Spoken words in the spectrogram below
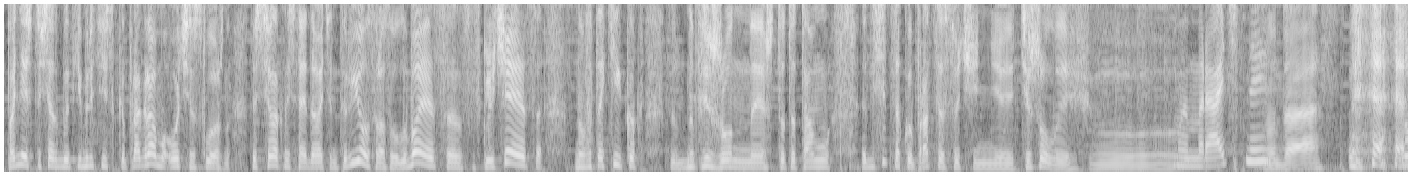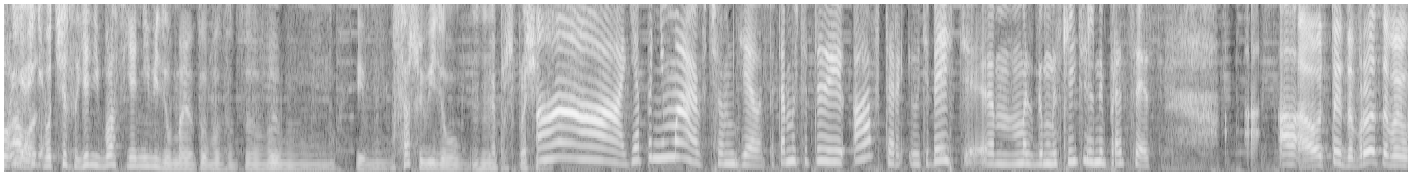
понять, что сейчас будет юмористическая программа, очень сложно. То есть человек начинает давать интервью, он сразу улыбается, включается, но вы такие как напряженные, что-то там... Действительно, такой процесс очень э, тяжелый. э, Мы мрачные. Ну да. Ну, я- вот честно, я не, вас я не видел Вы, Сашу видел, я прошу прощения. А, я понимаю, в чем дело. Потому что ты автор, и у тебя есть мозгомыслительный процесс. А, а- А вот ты-то просто вы-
